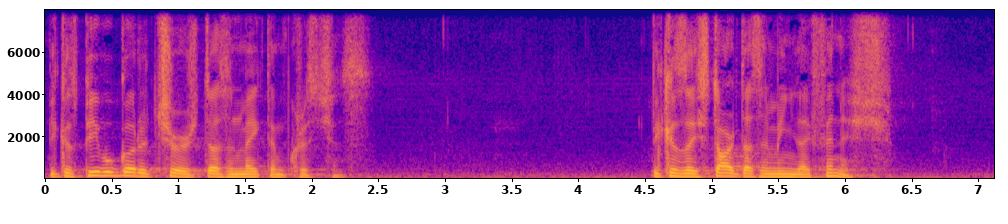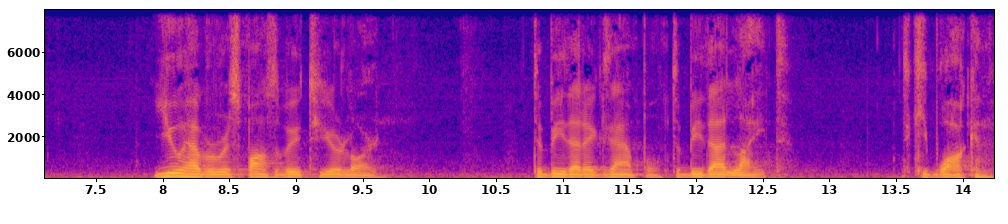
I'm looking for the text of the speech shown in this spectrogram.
Because people go to church doesn't make them Christians. Because they start doesn't mean they finish. You have a responsibility to your Lord to be that example, to be that light, to keep walking.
